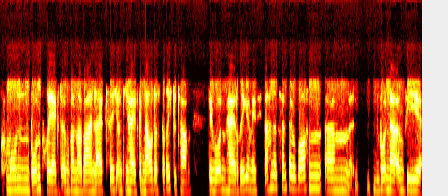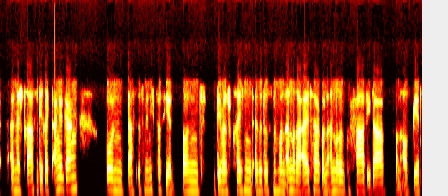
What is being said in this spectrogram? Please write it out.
Kommunen-Wohnprojekt irgendwann mal war in Leipzig und die halt genau das berichtet haben. Dem wurden halt regelmäßig Sachen ins Fenster geworfen, ähm, wurden da irgendwie an der Straße direkt angegangen und das ist mir nicht passiert. Und dementsprechend, also das ist nochmal ein anderer Alltag und eine andere Gefahr, die davon ausgeht.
